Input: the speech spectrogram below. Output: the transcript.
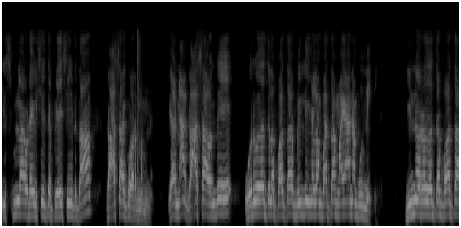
ஹிஸ்புல்லாவுடைய விஷயத்த பேசிக்கிட்டு தான் காசாவுக்கு வரணும்னு. ஏன்னா காசா வந்து ஒரு விதத்தில் பார்த்தா பில்டிங் எல்லாம் பார்த்தா மயான பூமி. இன்னொரு விதத்தை பார்த்தா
